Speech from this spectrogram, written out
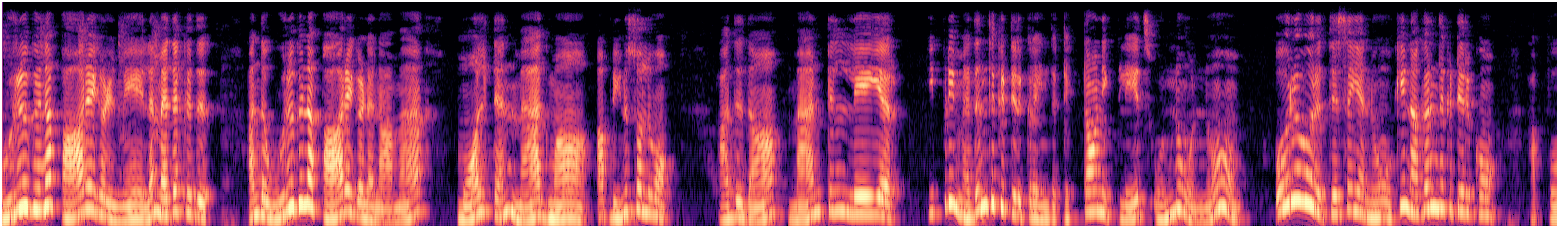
உருகுன பாறைகள் மேல மிதக்குது. அந்த உருகுன பாறைகளை நாம மால்டன் மேக்மா அப்படின்னு சொல்லுவோம். அதுதான் மேண்டில் லேயர் இப்படி மிதந்துகிட்டு இருக்கிற இந்த டெக்டானிக் பிளேட்ஸ் ஒன்று ஒன்னும் ஒரு ஒரு திசையை நோக்கி நகர்ந்துகிட்டு இருக்கும். அப்போ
